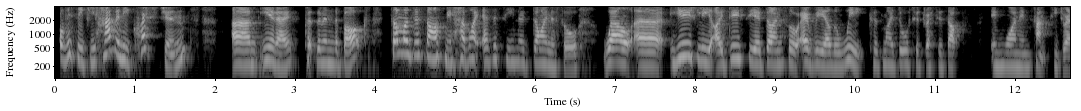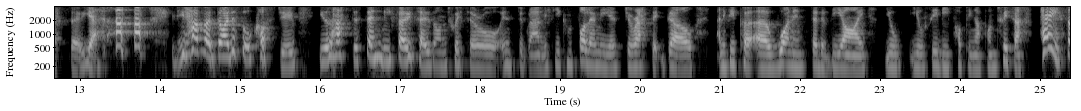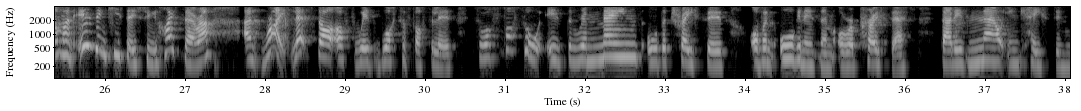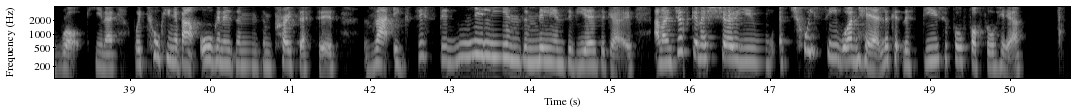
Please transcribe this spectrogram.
obviously, if you have any questions, um, you know, put them in the box. Someone just asked me, have I ever seen a dinosaur? Well, uh, usually I do see a dinosaur every other week because my daughter dresses up in one in fancy dress. So yeah, if you have a dinosaur costume, you'll have to send me photos on Twitter or Instagram. If you can follow me as Jurassic Girl, and if you put a one instead of the I, you'll you'll see me popping up on Twitter. Hey, someone is in Key Stage Two. Hi, Sarah. And right, let's start off with what a fossil is. So a fossil is the remains or the traces of an organism or a process that is now encased in rock. You know, we're talking about organisms and processes that existed millions and millions of years ago. And I'm just going to show you a choicey one here. Look at this beautiful fossil here.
